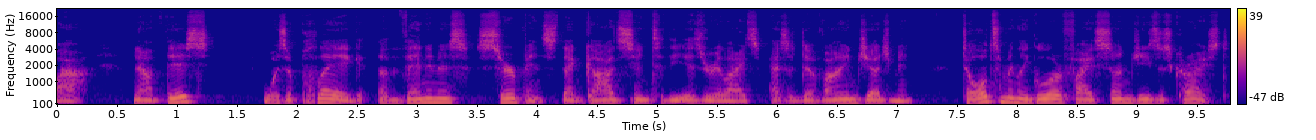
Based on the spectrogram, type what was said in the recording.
Wow. Now, this was a plague of venomous serpents that God sent to the Israelites as a divine judgment to ultimately glorify His Son, Jesus Christ.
